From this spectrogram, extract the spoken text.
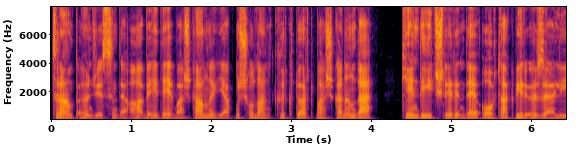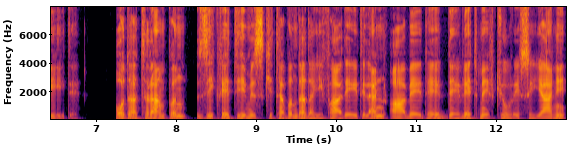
Trump öncesinde ABD başkanlığı yapmış olan 44 başkanın da kendi içlerinde ortak bir özelliğiydi. O da Trump'ın zikrettiğimiz kitabında da ifade edilen ABD devlet mefkuresi yani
